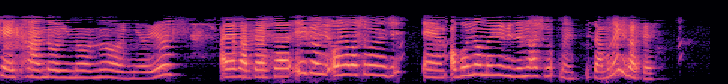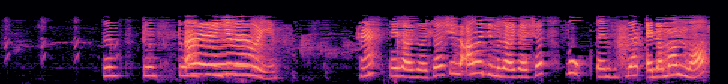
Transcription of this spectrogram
şeytanlı oyununu oynuyoruz. Evet arkadaşlar ilk önce oyuna başlamadan önce e, abone olmayı ve bildirimleri açmayı unutmayın. Sen bu ne güzel ses. Dın dın dın. Ama önce ben oynayayım. He? Evet arkadaşlar şimdi amacımız arkadaşlar bu e, zıplayan elemanla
